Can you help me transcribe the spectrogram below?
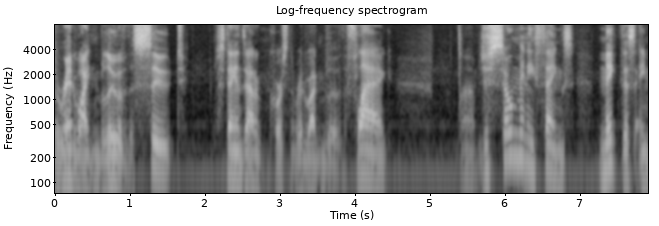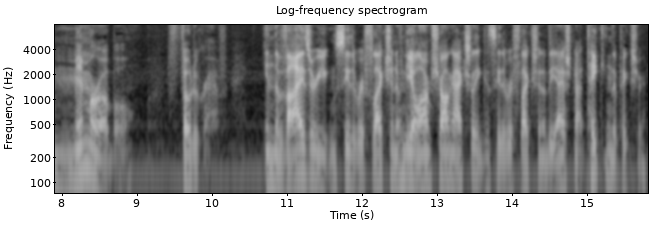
The red, white, and blue of the suit stands out, of course, in the red, white, and blue of the flag. Um, just so many things make this a memorable photograph. In the visor, you can see the reflection of Neil Armstrong. Actually, you can see the reflection of the astronaut taking the picture.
